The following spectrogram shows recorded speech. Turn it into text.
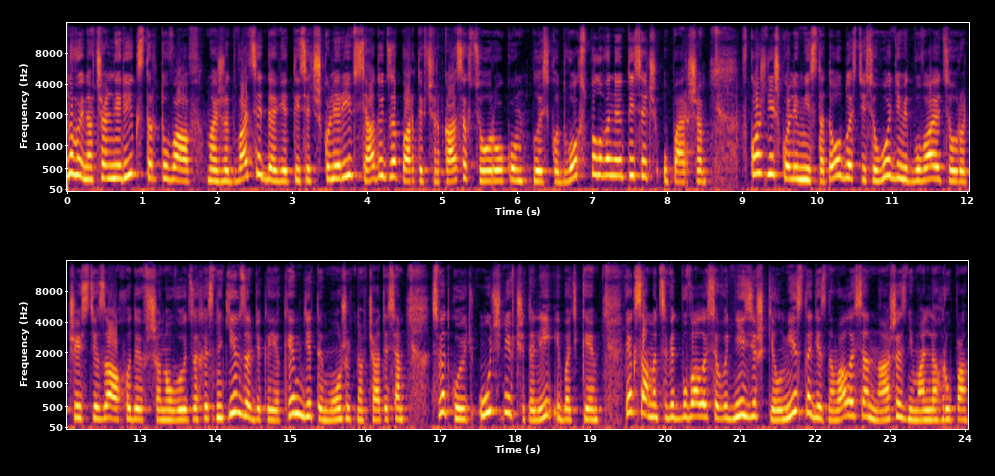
Новий навчальний рік стартував. Майже 29 тисяч школярів сядуть за парти в Черкасах цього року. Близько 2,5 тисяч уперше. В кожній школі міста та області сьогодні відбуваються урочисті заходи. Вшановують захисників, завдяки яким діти можуть навчатися. Святкують учні, вчителі і батьки. Як саме це відбувалося в одній зі шкіл міста, дізнавалася наша знімальна група.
